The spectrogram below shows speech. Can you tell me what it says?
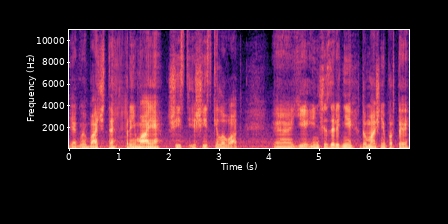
Як ви бачите, приймає 6,6 кВт. Е, Є інші зарядні домашні порти,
